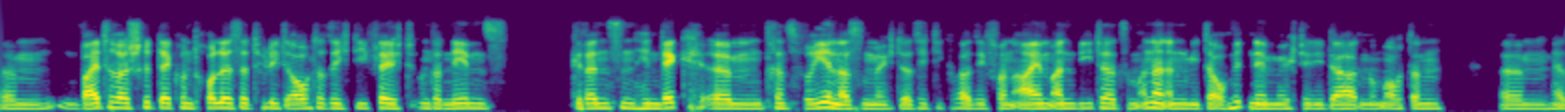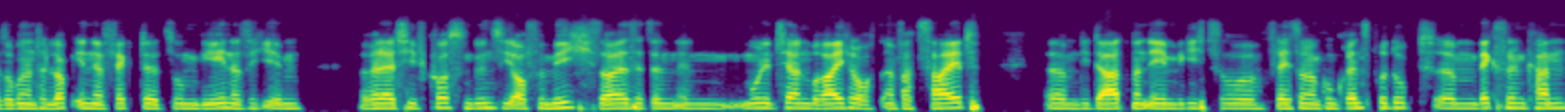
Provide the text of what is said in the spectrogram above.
Ähm, ein weiterer Schritt der Kontrolle ist natürlich auch, dass ich die vielleicht Unternehmensgrenzen hinweg ähm, transferieren lassen möchte, dass ich die quasi von einem Anbieter zum anderen Anbieter auch mitnehmen möchte, die Daten, um auch dann ähm, ja, sogenannte Login-Effekte zu umgehen, dass ich eben relativ kostengünstig auch für mich, sei es jetzt in monetären Bereich oder auch einfach Zeit, ähm, die Daten dann eben wirklich zu vielleicht so einem Konkurrenzprodukt ähm, wechseln kann,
